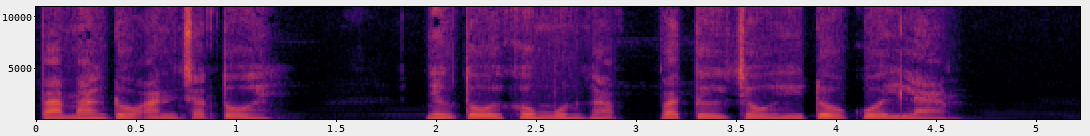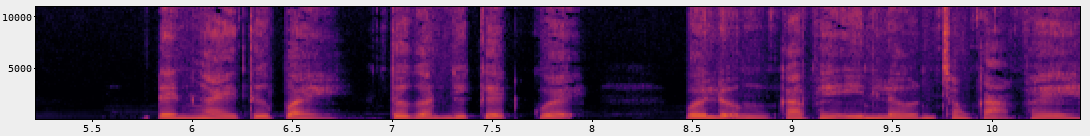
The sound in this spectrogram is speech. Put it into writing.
và mang đồ ăn cho tôi. Nhưng tôi không muốn gặp và từ chối đồ cuối ấy làm. Đến ngày thứ bảy, tôi gần như kiệt quệ bởi lượng caffeine lớn trong cà phê.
